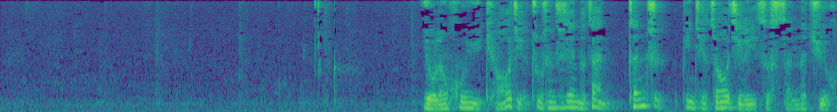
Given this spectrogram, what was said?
有人呼吁调解诸神之间的战争执，并且召集了一次神的聚会。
